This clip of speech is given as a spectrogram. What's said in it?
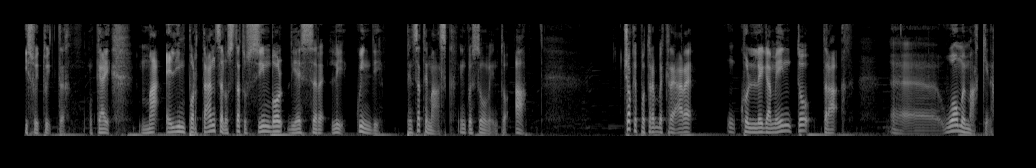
i suoi tweet, ok? Ma è l'importanza, lo status symbol di essere lì. Quindi pensate Musk in questo momento a ciò che potrebbe creare un collegamento tra eh, uomo e macchina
